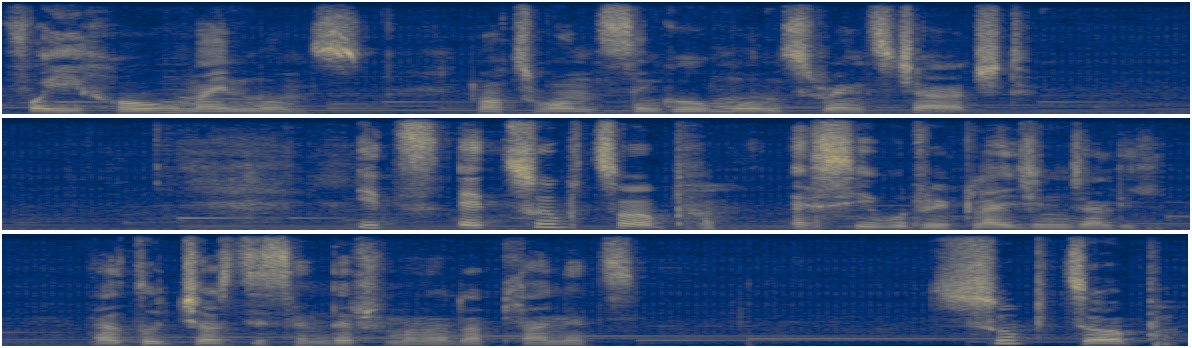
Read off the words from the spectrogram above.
for a whole nine months, not one single month's rent charged. It's a tube top, Essie would reply gingerly, as though just descended from another planet. Tube top?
